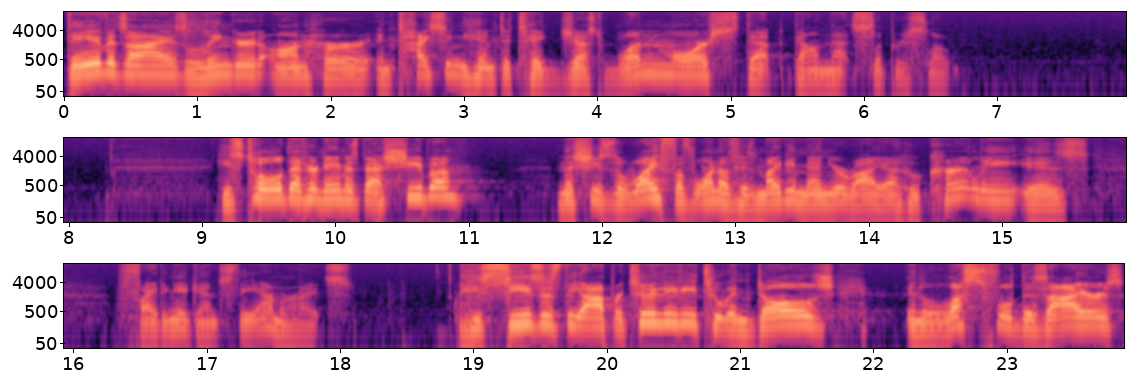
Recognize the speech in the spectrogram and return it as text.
David's eyes lingered on her, enticing him to take just one more step down that slippery slope. He's told that her name is Bathsheba and that she's the wife of one of his mighty men, Uriah, who currently is fighting against the Amorites. He seizes the opportunity to indulge in lustful desires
